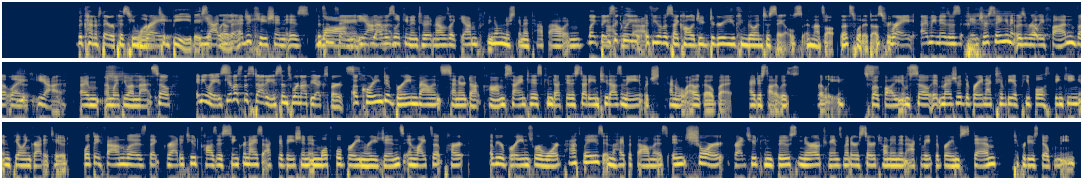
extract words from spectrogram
the kind of therapist he wanted Right. to be, basically. Yeah, no, the education is It's long. insane. Yeah, Yeah. I was looking into it and I was like, yeah, I'm- I think I'm just gonna tap out and like basically, if you have a psychology degree, you can go into sales, and that's all. That's what it does for you. right. I mean, it was interesting and it was really fun, but like, yeah, I'm I'm with you on that. So, anyways, Give us the study since we're not the experts. According to brainbalancecenter.com, scientists conducted a study in 2008, which is kind of a while ago, but I just thought it was really spoke volumes. So it measured the brain activity of people thinking and feeling gratitude. What they found was that gratitude causes synchronized activation in multiple brain regions and lights up part of your brain's reward pathways in the hypothalamus. In short, gratitude can boost neurotransmitter serotonin and activate the brain stem to produce dopamine.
